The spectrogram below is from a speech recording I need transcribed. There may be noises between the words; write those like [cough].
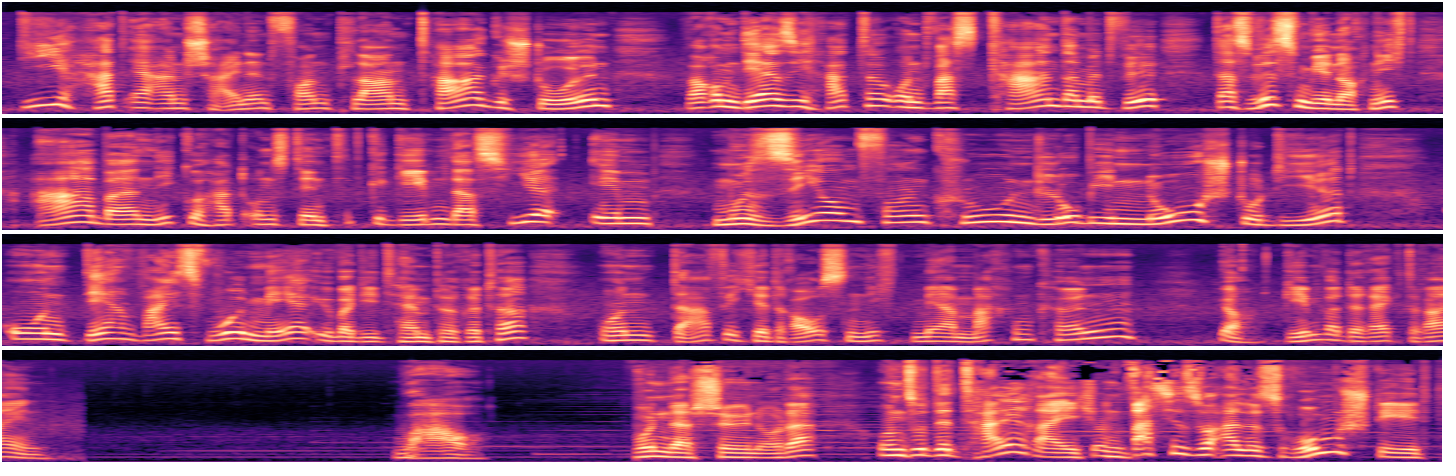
Die hat er anscheinend von Plantar gestohlen, Warum der sie hatte und was Kahn damit will, das wissen wir noch nicht. Aber Nico hat uns den Tipp gegeben, dass hier im Museum von Kroon Lobino studiert und der weiß wohl mehr über die Tempelritter. Und da wir hier draußen nicht mehr machen können, ja, gehen wir direkt rein. Wow. Wunderschön, oder? Und so detailreich und was hier so alles rumsteht.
